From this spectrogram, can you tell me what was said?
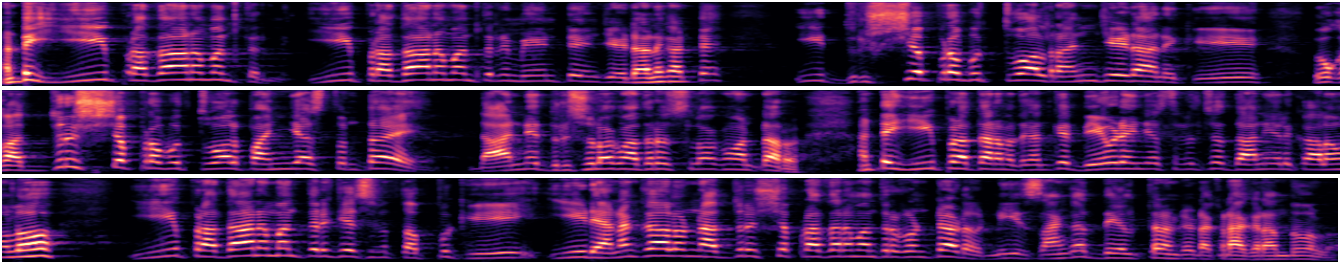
అంటే ఈ ప్రధానమంత్రిని ఈ ప్రధానమంత్రిని మెయింటైన్ చేయడానికి అంటే ఈ దృశ్య ప్రభుత్వాలు రన్ చేయడానికి ఒక అదృశ్య ప్రభుత్వాలు పనిచేస్తుంటాయి. దాన్నే దృశ్యలోకం అదృశ్యలోకం అంటారు. అంటే ఈ ప్రధానమంత్రి అందుకే దేవుడు ఏం చేస్తాడు తెలుసా? దానియల కాలంలో ఈ ప్రధానమంత్రి చేసిన తప్పుకి ఈడు వెనకాల ఉన్న అదృశ్య ప్రధానమంత్రికి ఉంటాడు నీ సంగతి తేలుతాడు అంటాడు అక్కడ ఆ గ్రంథంలో.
